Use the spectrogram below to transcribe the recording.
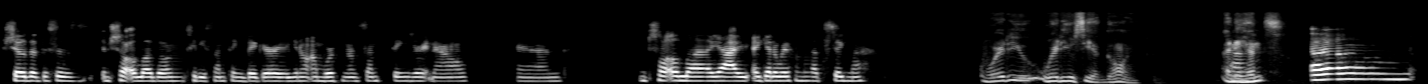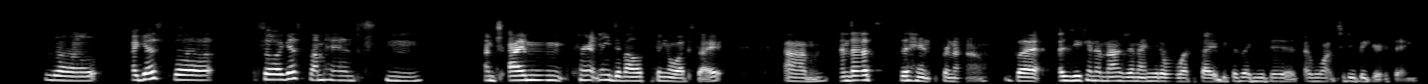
show that this is inshallah going to be something bigger. You know, I'm working on some things right now and inshallah, yeah, I, I get away from that stigma. Where do you where do you see it going? Any uh, hints? Um well, I guess the so I guess some hints. Hmm, I'm I'm currently developing a website, um, and that's the hint for now. But as you can imagine, I need a website because I need to. I want to do bigger things.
